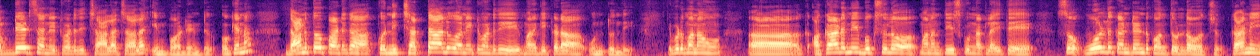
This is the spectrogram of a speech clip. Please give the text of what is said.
అప్డేట్స్ అనేటువంటిది చాలా చాలా ఇంపార్టెంట్. ఓకేనా? దానితో పాటుగా కొన్ని చట్టాలు అనేటువంటిది మనకి ఇక్కడ ఉంటుంది. ఇప్పుడు మనం అకాడమీ బుక్స్లో మనం తీసుకున్నట్లయితే సో ఓల్డ్ కంటెంట్ కొంత ఉండవచ్చు. కానీ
